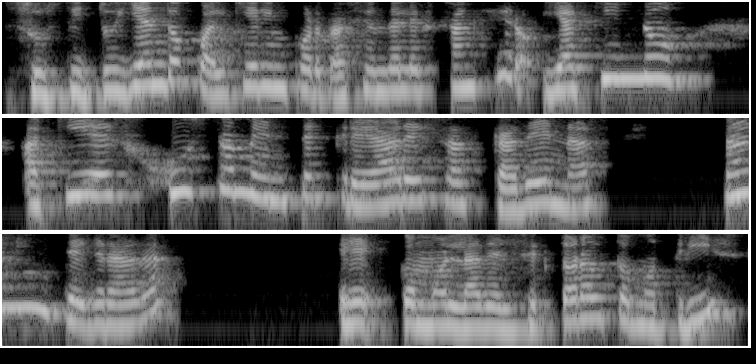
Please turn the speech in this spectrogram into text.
sustituyendo cualquier importación del extranjero. Y aquí no, aquí es justamente crear esas cadenas tan integradas eh, como la del sector automotriz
